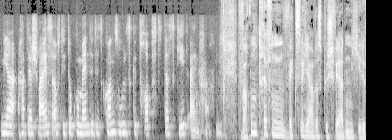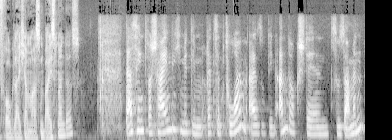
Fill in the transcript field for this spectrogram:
mir hat der Schweiß auf die Dokumente des Konsuls getropft, das geht einfach nicht. Warum treffen Wechseljahresbeschwerden nicht jede Frau gleichermaßen? Weiß man das? Das hängt wahrscheinlich mit dem Rezeptoren, also den Andockstellen zusammen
